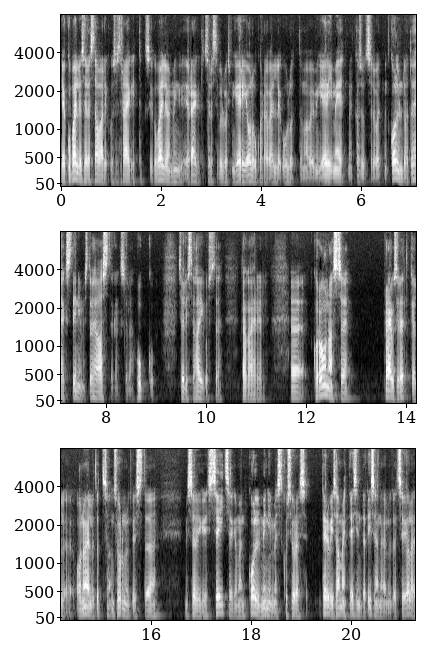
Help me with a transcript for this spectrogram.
ja kui palju sellest avalikkuses räägitakse, kui palju on mingi räägitud sellest, et võib-olla peaks mingi eriolukorra välja kuulutama või mingi erimeetmed kasutusele võtma, et kolm tuhat üheksasada inimest ühe aastaga, eks ole, hukkub selliste haiguste tagajärjel. Äh, koroonasse praegusel hetkel on öeldud, et on surnud vist, äh, mis oligi, seitsekümmend kolm inimest, kusjuures terviseameti esindajad ise on öelnud, et see ei ole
